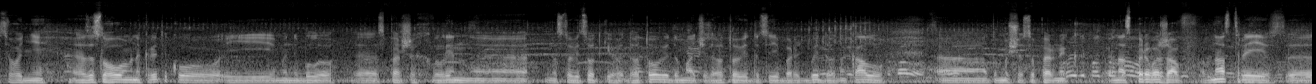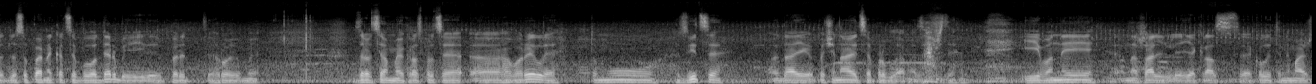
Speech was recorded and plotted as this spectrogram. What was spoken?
Сьогодні е, заслуговуємо на критику, і ми не були е, з перших хвилин е, на 100% готові до матчу, готові до цієї боротьби, до накалу, тому що суперник нас переважав в настрої. Для суперника це було дербі, і перед грою ми з гравцями якраз про це говорили. Тому звідси да, починаються проблеми завжди. І вони, на жаль, якраз коли ти не маєш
